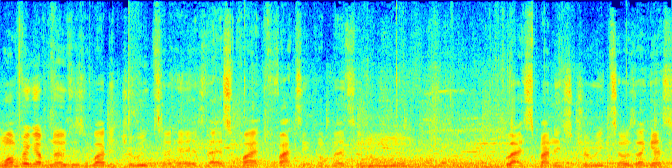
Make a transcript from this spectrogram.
One thing I've noticed about the chorizo here is that it's quite fatty compared to normal, like Spanish chorizos, I guess.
